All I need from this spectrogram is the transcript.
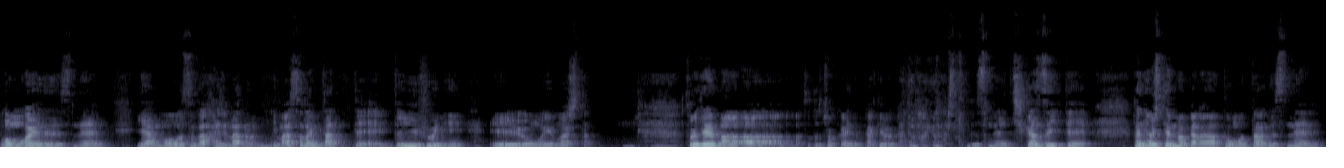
思えてですね、いや、もうすぐ始まるのに今更見たって、というふうに、えー、思いました。それで、まあ、ちょっとちょっかいでもかけようかと思いましてですね、近づいて、何をしてるのかなと思ったらですね、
